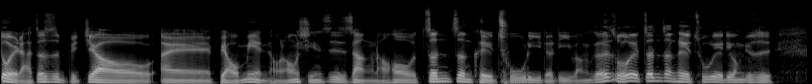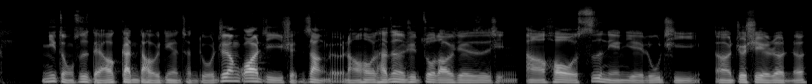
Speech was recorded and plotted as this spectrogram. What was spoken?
对啦，这是比较哎表面哦，然后形式上，然后真正可以出力的地方。可是所谓真正可以出力的地方，就是你总是得要干到一定的程度。就像瓜吉选上了，然后他真的去做到一些事情，然后四年也如期呃就卸任了。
